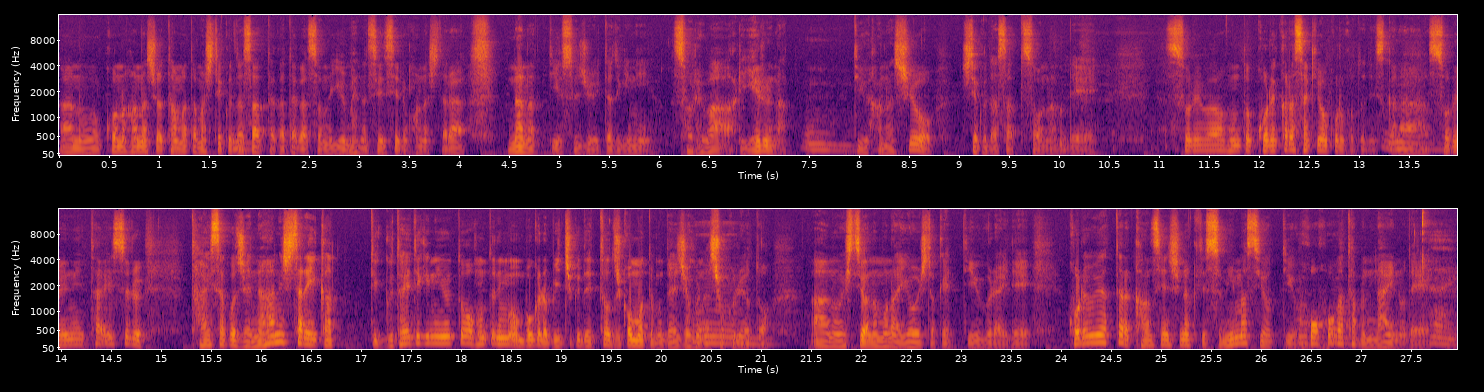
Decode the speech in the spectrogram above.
あのこの話をたまたましてくださった方がその有名な先生の話したら7っていう数字を言った時にそれはありえるなっていう話をしてくださってそうなのでそれは本当これから先起こることですから、それに対する対策をじゃあ何したらいいかって具体的に言うと本当にもう僕ら備蓄で閉じこもっても大丈夫な食料と、あの必要なものは用意しとけっていうぐらいでこれをやったら感染しなくて済みますよっていう方法が多分ないので、はい。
